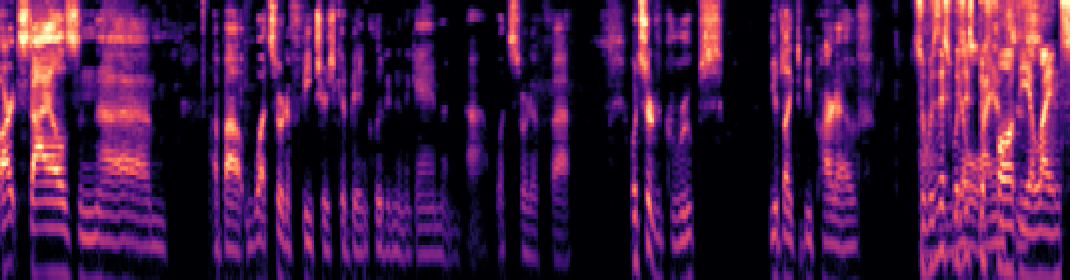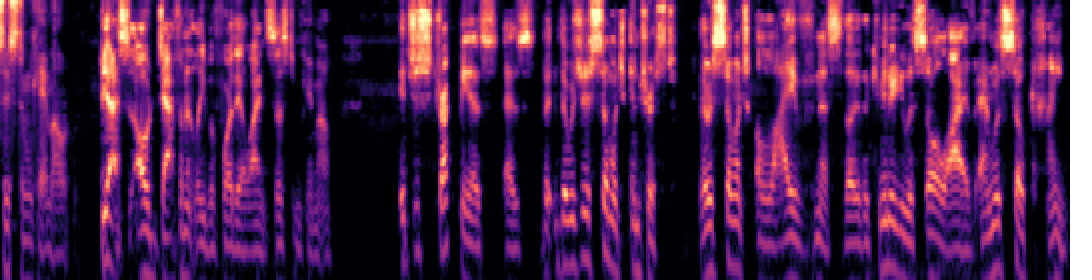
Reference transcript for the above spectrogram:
art styles and um, about what sort of features could be included in the game and uh, what sort of uh, what sort of groups you'd like to be part of. So was Um, this was the this before the alliance system came out? Yes. Oh, definitely before the alliance system came out. It just struck me as as th- there was just so much interest. There was so much aliveness. The the community was so alive and was so kind.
